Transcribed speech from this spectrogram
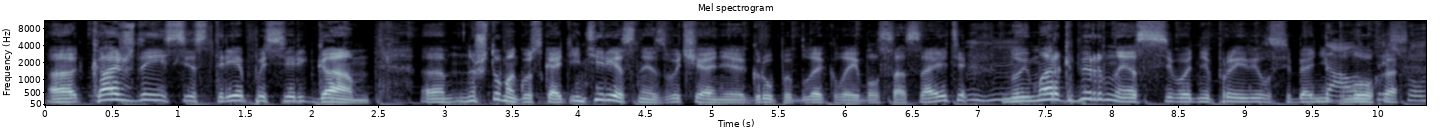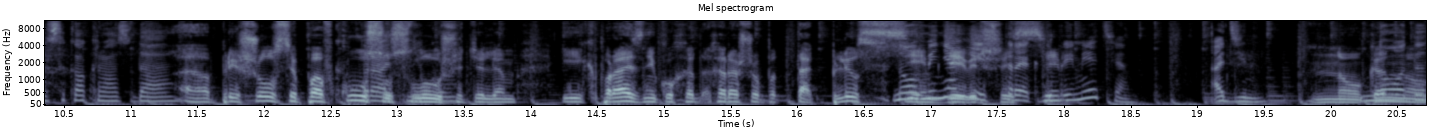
А, Каждой сестре по серьгам. Э, Ну что могу сказать? Интересное звучание группы Black Label Society. Ну и Марк Бернес сегодня проявил себя Да, он неплохо. пришелся как раз, да. А, пришелся по вкусу слушателям и к празднику хо- хорошо. Так, плюс Но у 7, меня 9, есть 6, трек на 7. примете. Один. Ну-ка, Но до ну-ка.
